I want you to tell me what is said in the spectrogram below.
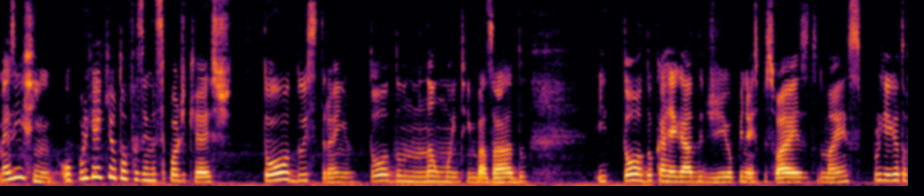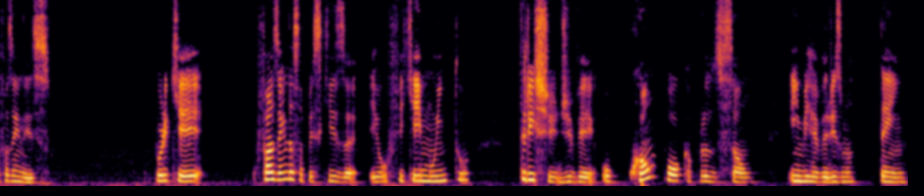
Mas enfim, o porquê que eu tô fazendo esse podcast todo estranho, todo não muito embasado e todo carregado de opiniões pessoais e tudo mais. Por que, que eu tô fazendo isso? Porque fazendo essa pesquisa, eu fiquei muito triste de ver o quão pouca produção em behaviorismo tem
